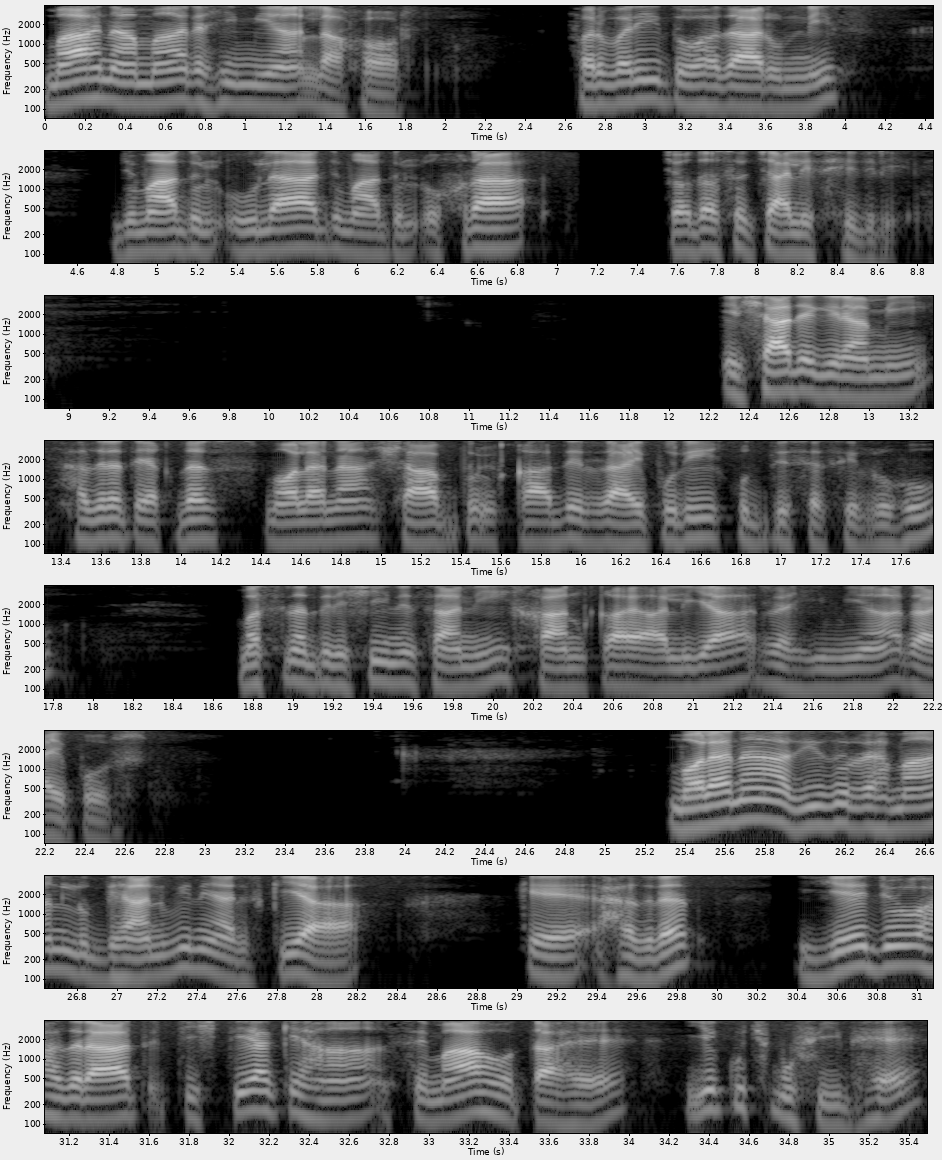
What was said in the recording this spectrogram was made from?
ماہ نامہ رحیمیہ لاہور، فروری دو ہزار انیس، جماعت الاولا جماعت الاخرا چودہ سو چالیس ہجری۔ ارشاد گرامی، حضرت اقدس مولانا شاہ عبد القادر رائے پوری قدس سررحو مسند نشین ثانی خانقاہ عالیہ رحیمیہ رائے پور۔ مولانا عزیز الرحمن لدھیانوی نے عرض کیا کہ حضرت، یہ جو حضرات چشتیہ کے ہاں سما ہوتا ہے، یہ کچھ مفید ہے؟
